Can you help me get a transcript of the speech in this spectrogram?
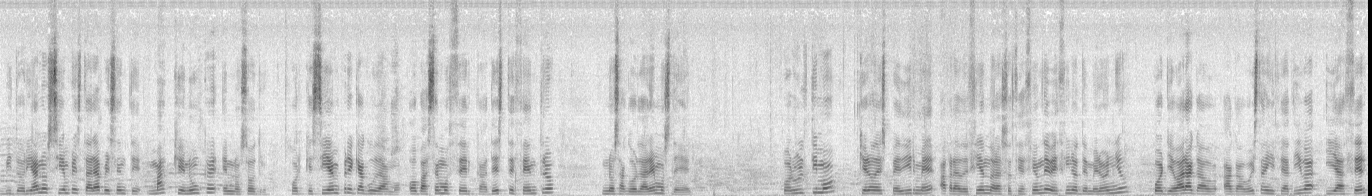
Vitoriano siempre estará presente más que nunca en nosotros, porque siempre que acudamos o pasemos cerca de este centro, nos acordaremos de él. Por último, quiero despedirme agradeciendo a la Asociación de Vecinos de Meroño por llevar a cabo, a cabo esta iniciativa y hacer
